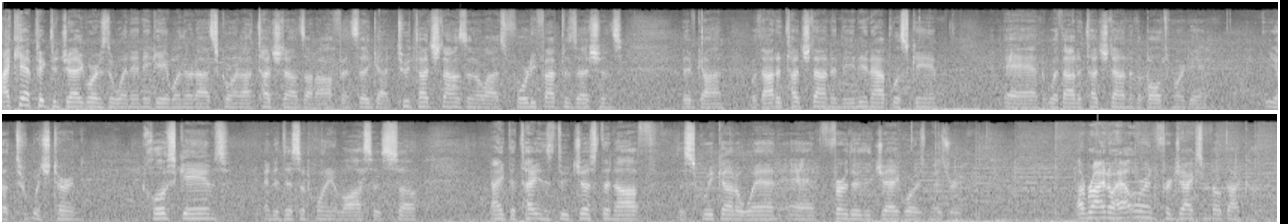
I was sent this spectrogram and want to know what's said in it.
I can't pick the Jaguars to win any game when they're not scoring on touchdowns on offense. They got two touchdowns in the last 45 possessions. They've gone without a touchdown in the Indianapolis game and without a touchdown in the Baltimore game, you know, which turned close games and the disappointing losses. So I think the Titans do just enough to squeak out a win and further the Jaguars' misery. I'm Ryan O'Halloran for Jacksonville.com.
